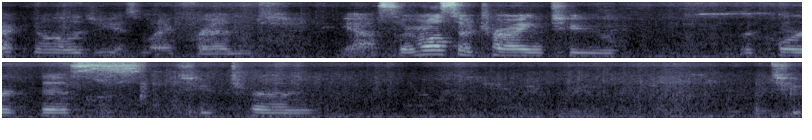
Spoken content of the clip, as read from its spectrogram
Technology is my friend. Yeah, so I'm also trying to record this to turn to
